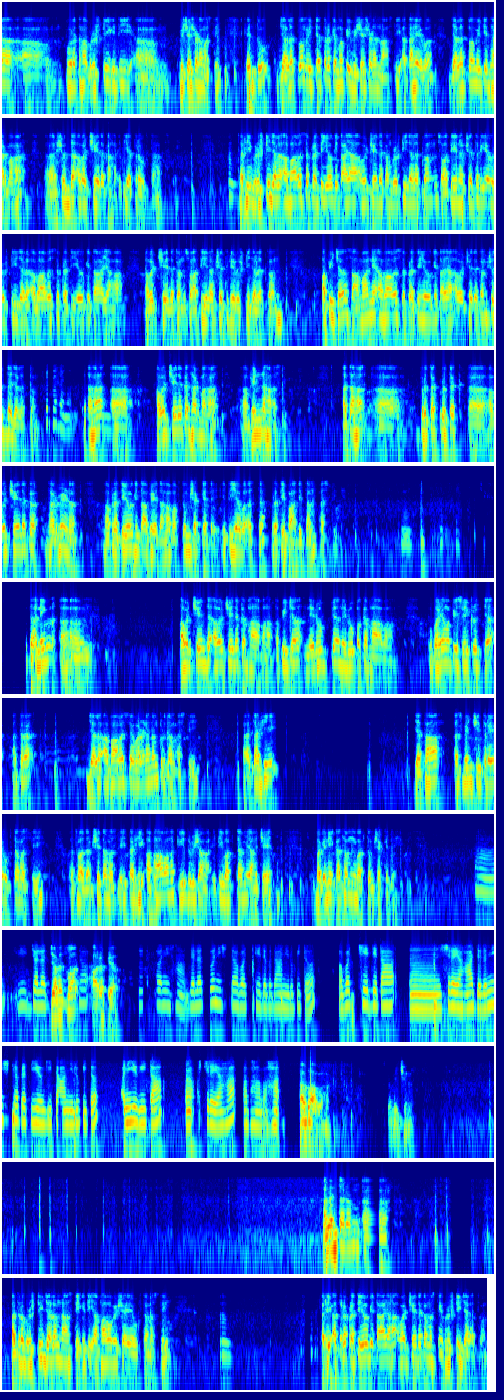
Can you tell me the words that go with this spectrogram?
पुरतः वृष्टि इति विशेषणमस्ति। किन्तु जलत्वम् इत्यत्र किमपि विशेषणं नास्ति। अतः एव जलत्वम् इति धर्मः शुद्ध अवच्छेदकः इति अत्र उक्तः। तर्हि वृष्टिजल अभावस्य प्रतियोगिताया अवच्छेदकं वृष्टिजलत्वं, स्वातिनक्षत्रीयवृष्टिजल अभावस्य प्रतियोगितायाः अवच्छेदकं स्वातिनक्षत्रीयवृष्टिजलत्वम् अपि च सामान्य अभावस्य प्रतियोगितया अवच्छेदकं शुद्धजलत्वम्। अतः अवच्छेदकधर्मः भिन्नः अस्ति। अतः पृथक् पृथक् अवच्छेदकधर्मेण प्रतियोगिताभेदः वक्तुं शक्यते इति एव अत्र प्रतिपादितम् अस्ति। हम्म। इदानीं अवच्छेद अवच्छेदकभावः अपि च निरूप्यनिरूपकभावः उभयमपि स्वीकृत्य अत्र जल अभावस्य वर्णनं कृतम् अस्ति। तर्हि यथा अस्मिन् चित्रे उक्तमस्ति अथवा दर्शितमस्ति तर्हि अभावः कीदृशः इति वक्तव्यः चेत् भगिनी कथं वक्तुं शक्यते? जलत्वात् आरभ्य। हा, जलत्वनिष्ठ अवच्छेदकता निरूपित। अवच्छेद्यता श्रेयः जलनिष्ठप्रतियोगिता निरूपित। अनियोगिता श्रेयः अभावः। अभावः। समीचीनम् अनन्तरं अत्र वृष्टिजलं नास्ति इति अभावविषये उक्तमस्ति। तर्हि अत्र प्रतियोगितायाः अवच्छेदकमस्ति वृष्टिजलत्वम्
